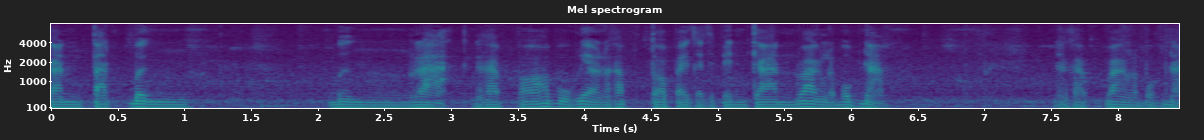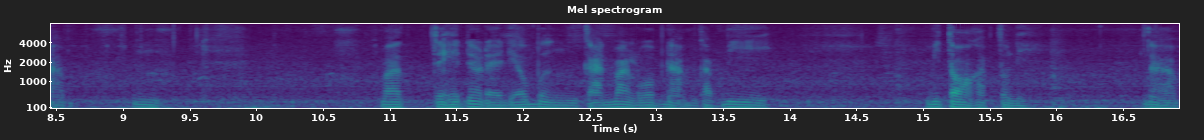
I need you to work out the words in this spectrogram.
การตัดเบิ้งเบิ้งหลากนะครับพอเขาปลูกแล้วนะครับ ต่อไปก็จะเป็นการว่างระบบน้ำนะครับ ว่างระบบน้ำอืมว่าจะเห็นแนวใดเดี๋ยวเบิ้งการว่างระบบน้ำครับมีมีต่อครับตัวนี้ นะครับ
